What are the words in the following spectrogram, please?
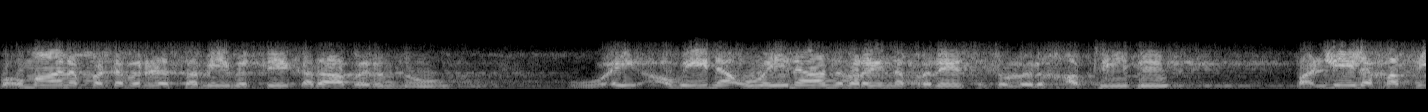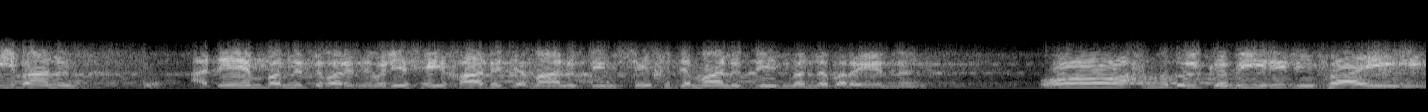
ബഹുമാനപ്പെട്ടവരുടെ സമീപത്തേക്ക് അതാ വരുന്നു. ഉവൈന ഉവൈന എന്ന് പറയുന്ന പ്രദേശത്തുള്ള ഒരു ഹത്തീബ് പള്ളിയിലെ ഹത്തീബാണ് അദ്ദേഹം വന്നിട്ട് പറയുന്നു വലിയ ഷെയ്ഖാദ് ജമാലുദ്ദീൻ ഷെയ്ഖ് ജമാലുദ്ദീൻ എന്ന് പറയുന്നു ഓ അഹമ്മദുൽ കബീർ റിഫായി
